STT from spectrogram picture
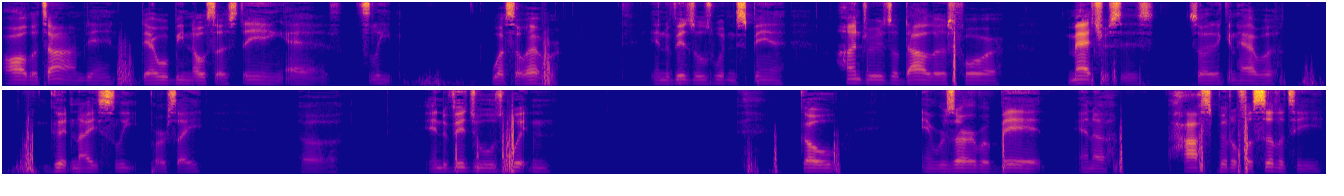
all the time, then there would be no such thing as sleep whatsoever. Individuals wouldn't spend hundreds of dollars for mattresses so they can have a good night's sleep per se. Uh, individuals wouldn't go and reserve a bed in a hospital facility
